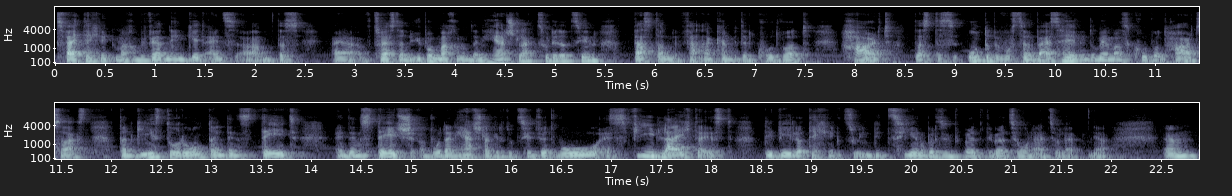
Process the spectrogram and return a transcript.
zwei Techniken machen. Wir werden in Gate 1 ähm, das äh, zuerst eine Übung machen, um den Herzschlag zu reduzieren, das dann verankern mit dem Codewort Heart, dass das Unterbewusstsein weiß, hey, wenn du mehrmals Codewort Heart sagst, dann gehst du runter in den State, in den Stage, wo dein Herzschlag reduziert wird, wo es viel leichter ist, die Velotechnik zu indizieren oder diese Vibration einzuleiten. Ja. Ähm,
